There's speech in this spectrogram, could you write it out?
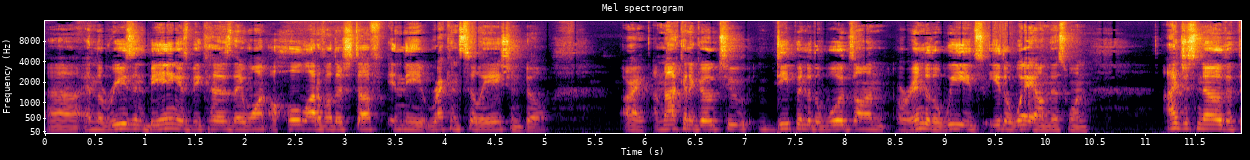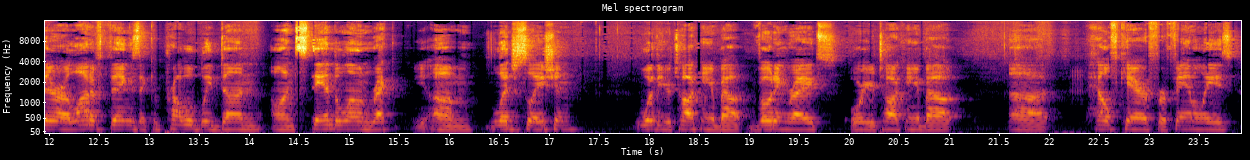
Uh, and the reason being is because they want a whole lot of other stuff in the reconciliation bill. All right, I'm not going to go too deep into the woods on or into the weeds either way on this one. I just know that there are a lot of things that could probably be done on standalone rec- um, legislation whether you're talking about voting rights or you're talking about uh, health care for families,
